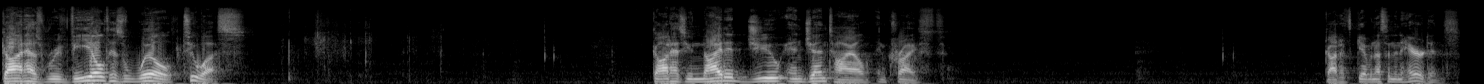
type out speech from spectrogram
God has revealed his will to us. God has united Jew and Gentile in Christ. God has given us an inheritance.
